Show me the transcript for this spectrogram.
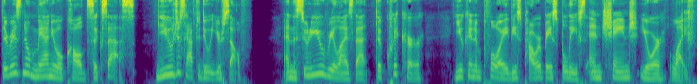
There is no manual called success. You just have to do it yourself. And the sooner you realize that, the quicker you can employ these power based beliefs and change your life.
